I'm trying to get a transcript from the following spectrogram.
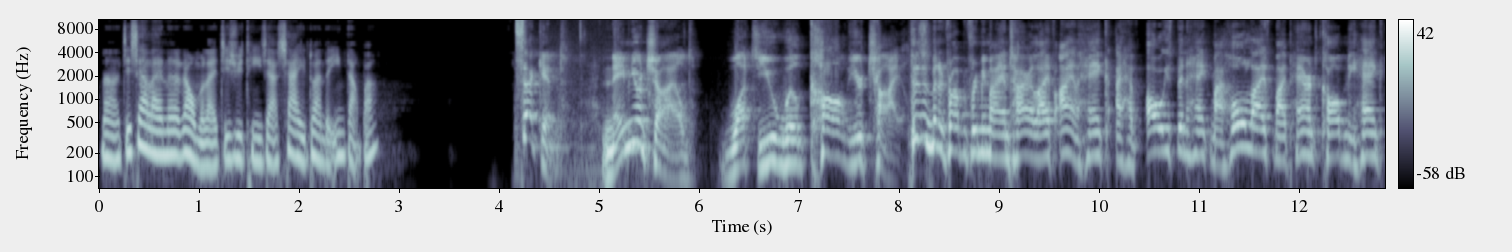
那接下来呢，让我们来继续听一下下一段的音档吧。Second, name your child. What you will call your child. This has been a problem for me my entire life. I am Hank. I have always been Hank my whole life. My parents called me Hank,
